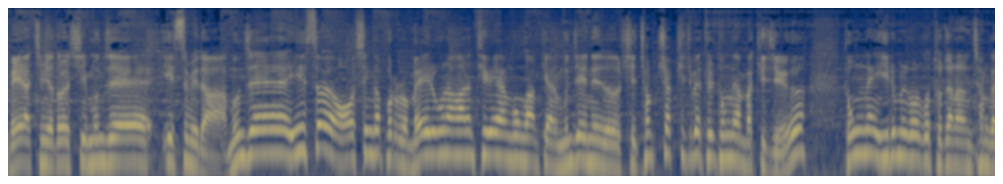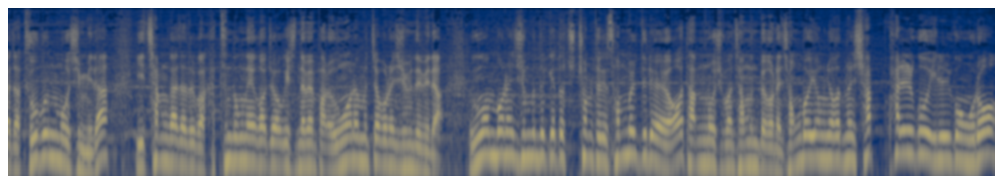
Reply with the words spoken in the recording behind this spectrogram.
매일 아침 8시 문제 있습니다. 문제 있어요. 싱가포르로 매일 운항하는 티웨이 항공과 함께하는 문제 있는 8시 청취자 퀴즈 배틀 동네 한바 퀴즈. 동네 이름을 걸고 도전하는 참가자 두 분 모십니다. 이 참가자들과 같은 동네에 거주하고 계신다면 바로 응원의 문자 보내주시면 됩니다. 응원 보내주신 분들께도 추첨을 통해 선물 드려요. 담론 50원 장문 100원의 정보 이용료가 드는 샵8910으로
